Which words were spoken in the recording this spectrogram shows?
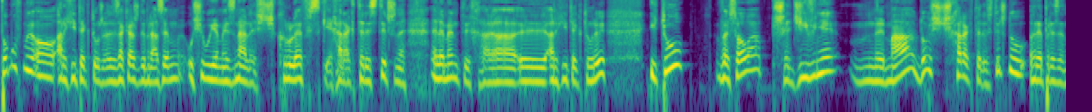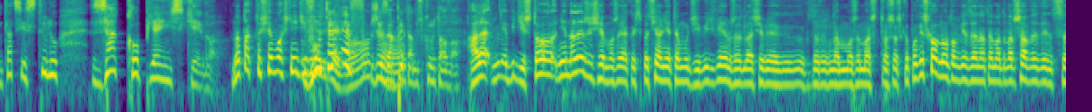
pomówmy o architekturze. Za każdym razem usiłujemy znaleźć królewskie, charakterystyczne elementy y, architektury. I tu Wesoła, przedziwnie, ma dość charakterystyczną reprezentację stylu zakopiańskiego. No tak to się właśnie dziwnie WTF, zbiegło, że tak. zapytam skrótowo. Ale nie, widzisz, to nie należy się może jakoś specjalnie temu dziwić. Wiem, że dla ciebie, który nam może masz troszeczkę powierzchowną tą wiedzę na temat Warszawy, więc e,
